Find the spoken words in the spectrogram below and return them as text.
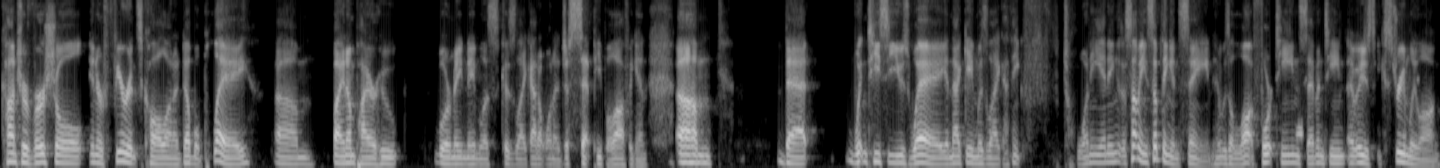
controversial interference call on a double play um, by an umpire who will remain nameless because, like, I don't want to just set people off again. Um, that went TCU's way. And that game was like, I think, 20 innings or something, something insane. It was a lot, 14, 17. It was extremely long.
